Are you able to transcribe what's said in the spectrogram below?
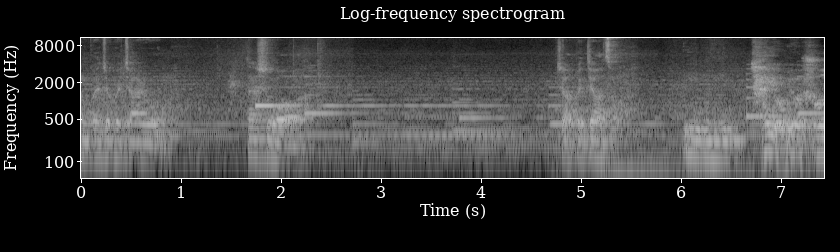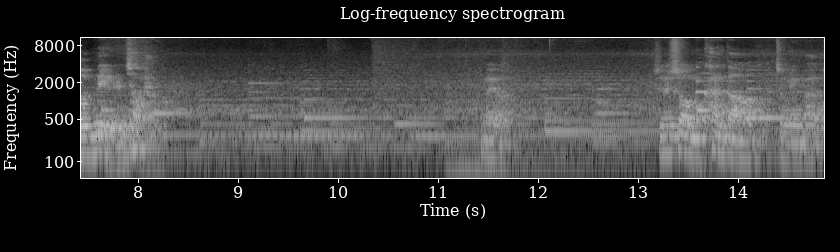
很快就会加入我们，但是我就要被调走了。嗯，他有没有说那个人叫什么？没有，只是说我们看到就明白了。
